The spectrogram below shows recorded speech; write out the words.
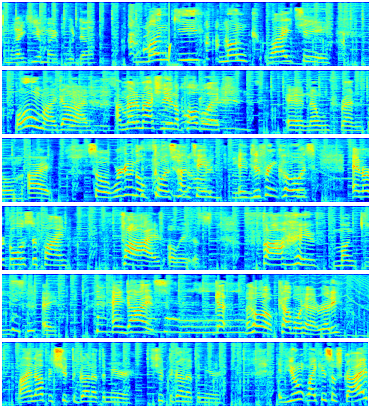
I'm right here, my Bruder. Monkey Monk YT. Oh my god. I met him actually in a public and now we're friends though. Alright. So we're gonna go ghost hunting in different codes and our goal is to find five oh wait that's five monkeys. Hey. And guys, get hold up, cowboy hat, ready? Line up and shoot the gun at the mirror. Shoot the gun at the mirror. If you don't like and subscribe,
